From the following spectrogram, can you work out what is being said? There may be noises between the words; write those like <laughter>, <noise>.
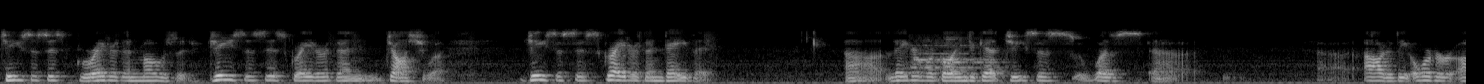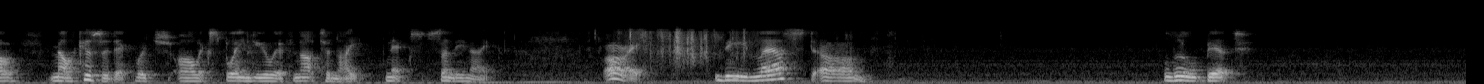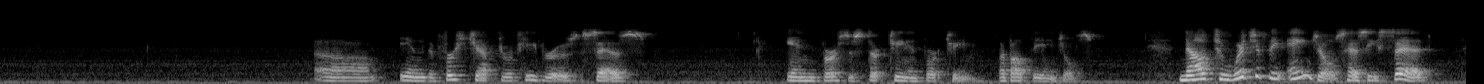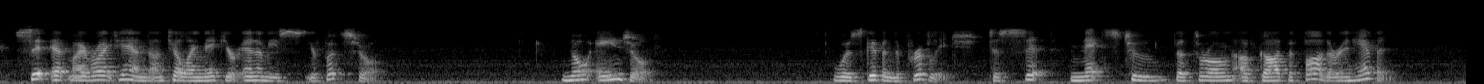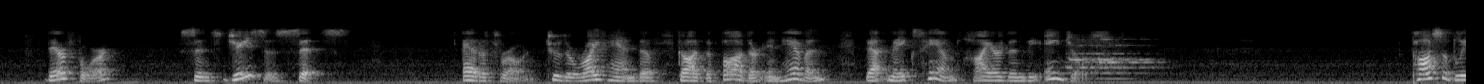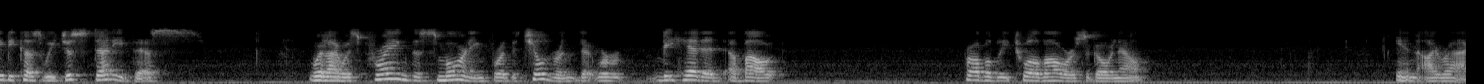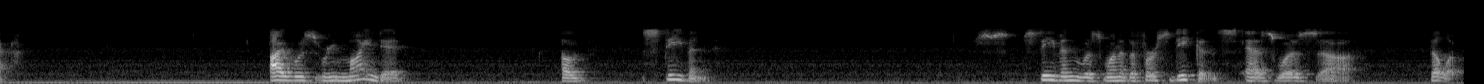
Jesus is greater than Moses. Jesus is greater than Joshua. Jesus is greater than David. Uh, later we're going to get Jesus was uh, uh, out of the order of Melchizedek, which I'll explain to you, if not tonight, next Sunday night. All right, the last um, little bit uh, Um, in the first chapter of Hebrews says, in verses 13 and 14 about the angels. Now, to which of the angels has he said, Sit at my right hand until I make your enemies your footstool? No angel was given the privilege to sit next to the throne of God the Father in heaven. Therefore, since Jesus sits at a throne to the right hand of God the Father in heaven, that makes him higher than the angels. Possibly because we just studied this when I was praying this morning for the children that were beheaded about probably 12 hours ago now in Iraq. I was reminded of Stephen. Stephen was one of the first deacons, as was uh, Philip.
